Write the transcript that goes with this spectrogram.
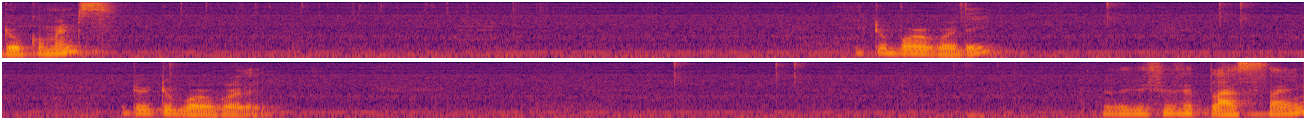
Documents. একটু বড় করে দিই। এটা একটু বড় করে দিই। যদি দিস হচ্ছে প্লাস সাইন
